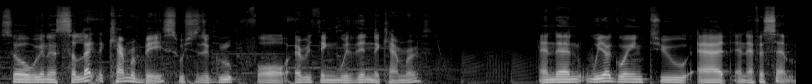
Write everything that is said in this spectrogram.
So we're gonna select the camera base, which is the group for everything within the cameras. And then we are going to add an FSM.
